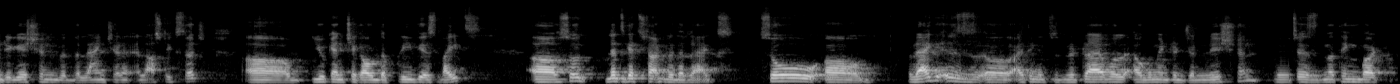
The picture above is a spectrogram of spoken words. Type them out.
integration with the LangChain and Elasticsearch, uh, you can check out the previous bites. Uh, so let's get started with the RAGs. So uh, RAG is, uh, I think it's retrieval augmented generation, which is nothing but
